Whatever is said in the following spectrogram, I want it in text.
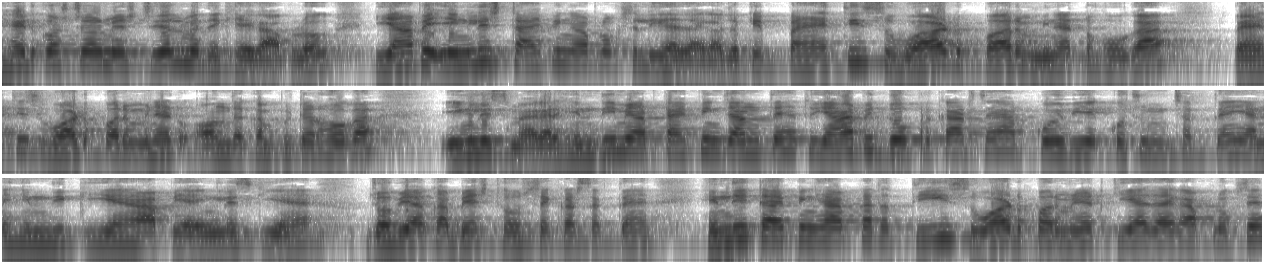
हेड कॉन्स्टेबल मिनिस्ट्रियल में देखिएगा आप लोग, यहाँ पे इंग्लिश टाइपिंग आप लोग से लिया जाएगा, जो कि 35 वर्ड पर मिनट होगा। 35 वर्ड पर मिनट ऑन द कंप्यूटर होगा। इंग्लिश में, अगर हिंदी में आप टाइपिंग जानते हैं तो यहाँ भी दो प्रकार से आप कोई भी एक को चुन सकते हैं, यानी हिंदी किए हैं आप या इंग्लिश किए हैं, जो भी आपका बेस्ट है उससे कर सकते हैं। हिंदी टाइपिंग है आपका तो तीस वर्ड पर मिनट किया जाएगा आप लोग से।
